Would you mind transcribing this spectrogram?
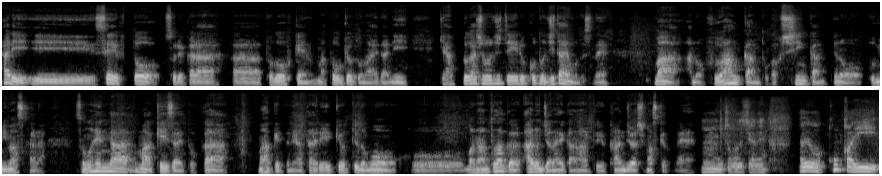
やはり政府とそれから都道府県、まあ、東京都の間にギャップが生じていること自体もですね、まあ、あの不安感とか不信感っていうのを生みますから、その辺が、まあ、経済とか、マーケットに与える影響っていうのも、まあ、なんとなくあるんじゃないかなという感じはしますけどね。うん、そうですよね。要は今回、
